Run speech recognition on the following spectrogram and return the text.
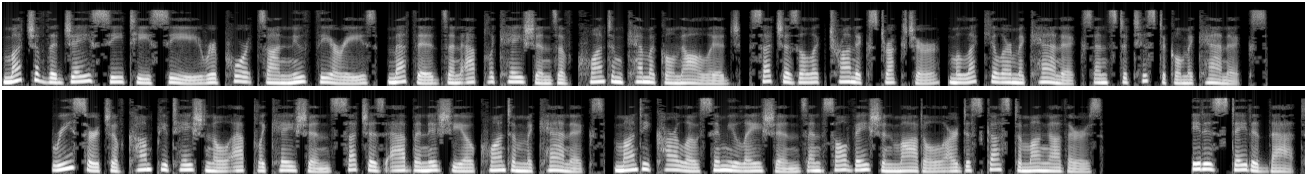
Much of the JCTC reports on new theories, methods and applications of quantum chemical knowledge, such as electronic structure, molecular mechanics and statistical mechanics. Research of computational applications such as ab initio quantum mechanics, Monte Carlo simulations and solvation model are discussed among others. It is stated that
